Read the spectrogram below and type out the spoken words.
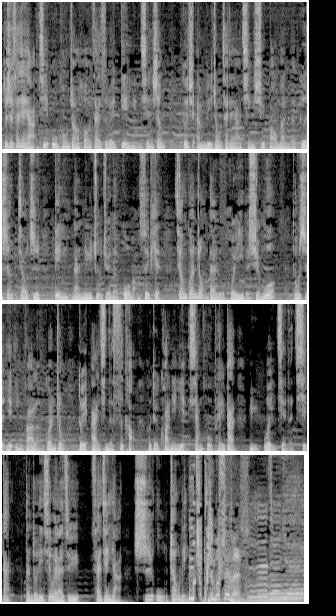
这是蔡健雅继《悟空传》后再次为电影献声。歌曲 MV 中，蔡健雅情绪饱满的歌声交织电影男女主角的过往碎片，将观众带入回忆的漩涡，同时也引发了观众对爱情的思考。对跨年夜相互陪伴与慰藉的期待本周第七位来自于蔡健雅失物招领 number seven 时间也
